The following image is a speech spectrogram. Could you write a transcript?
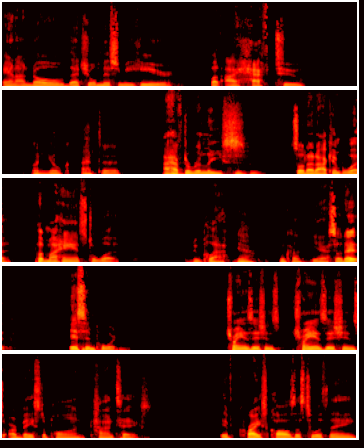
and I know that you'll miss me here, but I have to Unyoke. I have to. I have to release Mhm. so that I can what put my hands to what new plow. Yeah. Okay. Yeah, so that it's important. Transitions transitions are based upon context. If Christ calls us to a thing,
